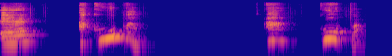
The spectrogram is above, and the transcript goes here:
é a culpa. A culpa.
